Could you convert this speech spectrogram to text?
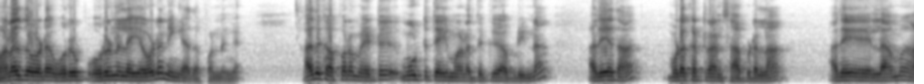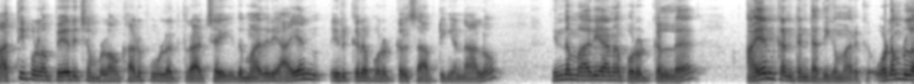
மனதோட ஒரு ஒருநிலையோட நீங்கள் அதை பண்ணுங்கள் அதுக்கப்புறமேட்டு மூட்டு தேய்மானத்துக்கு அப்படின்னா அதே தான் முடக்கற்றான் சாப்பிடலாம். அதே இல்லாமல் அத்திப்பழம் பேரிச்சம்பழம் கருப்பு உலர் திராட்சை இது மாதிரி அயன் இருக்கிற பொருட்கள் சாப்பிட்டிங்கன்னாலும் இந்த மாதிரியான பொருட்களில் அயன் கண்டென்ட் அதிகமாக இருக்குது உடம்புல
